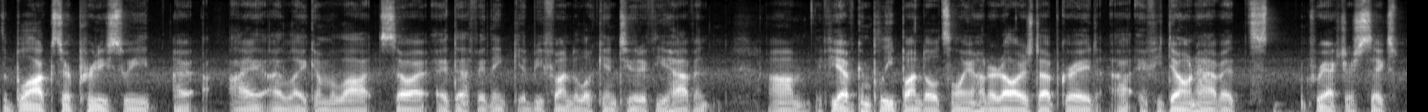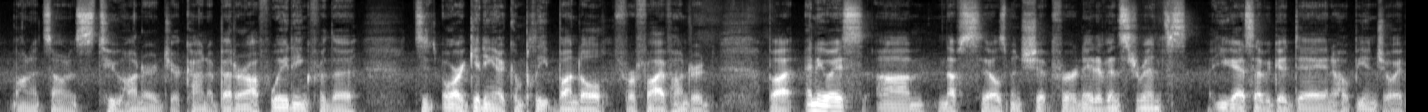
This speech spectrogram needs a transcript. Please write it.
the blocks are pretty sweet. I, I, I like them a lot, so I, I, definitely think it'd be fun to look into it if you haven't. Um, if you have complete bundle, it's only $100 to upgrade. Uh, if you don't have it, Reaktor 6 on its own is 200 You're kind of better off waiting for the to, or getting a complete bundle for 500 but anyways um, enough salesmanship for native instruments. You guys have a good day and i hope you enjoyed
